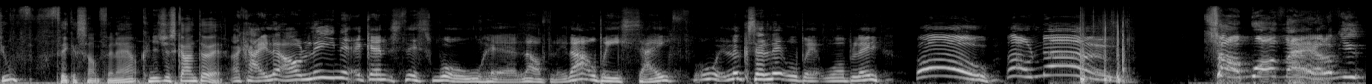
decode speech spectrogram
you'll figure something out. Can you just go and do it? Okay, look, I'll lean it against this wall here. Lovely. That'll be safe. Oh, it looks a little bit wobbly. Oh! Oh no! Tom, what the hell have you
